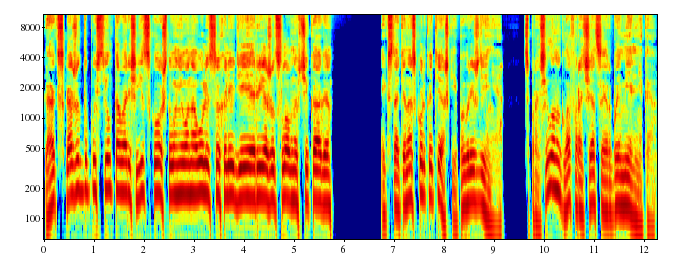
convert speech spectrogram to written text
Как скажет, допустил товарищ Яцко, что у него на улицах людей режут, словно в Чикаго. И, кстати, насколько тяжкие повреждения? — спросил он у главврача ЦРБ Мельника.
